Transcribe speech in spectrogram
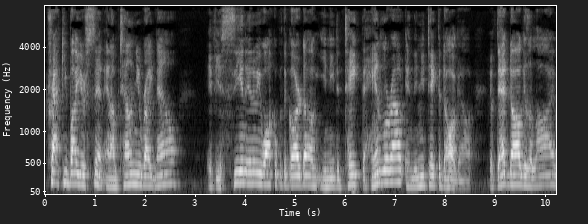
track you by your scent. And I'm telling you right now, if you see an enemy walk up with a guard dog, you need to take the handler out and then you take the dog out. If that dog is alive,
